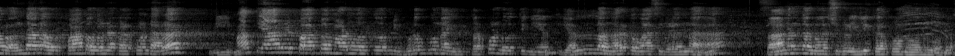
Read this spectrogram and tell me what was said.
ಅವ್ರು ಅಂದಾರ ಅವ್ರ ಪಾಪವನ್ನ ಕಳ್ಕೊಂಡಾರ. ನೀ ಮತ್ ಯಾರೇ ಪಾಪ ಮಾಡುವಂತವ್ರು ನೀ ಹುಡುಕು, ನಾ ಇವ್ರಿಗೆ ಕರ್ಕೊಂಡು ಹೋಗ್ತೀನಿ ಅಂತ ಎಲ್ಲ ನರಕವಾಸಿಗಳನ್ನ ಸಾನಂದ ಮಹರ್ಷಿಗಳು ಇಲ್ಲಿ ಕರ್ಕೊಂಡು ಹೋದ್ರು ಅಂದ್ರೆ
